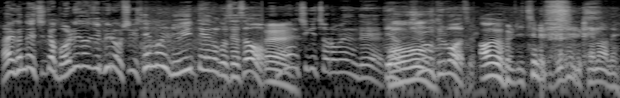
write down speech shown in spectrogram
아니 근데 진짜 멀리 던질 필요 없이 샘물 유입되는 곳에서 구멍치기처럼 했는데 그냥 오. 줄 들고 왔어요. 아유 리치네 리치네 개나네.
